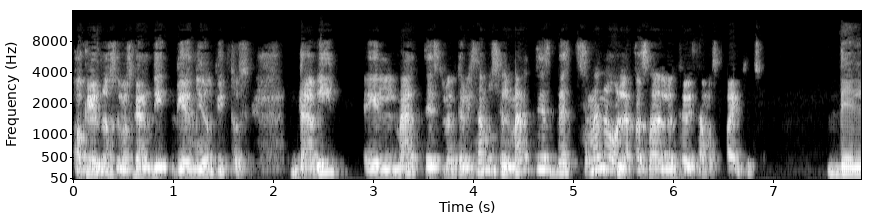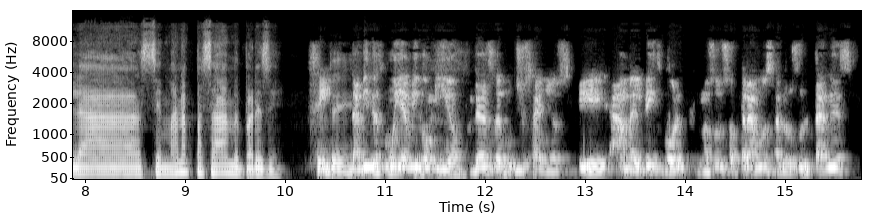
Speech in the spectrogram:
Ok, nos, nos quedan 10 minutitos. David, el martes, ¿lo entrevistamos el martes de esta semana o la pasada lo entrevistamos a De la semana pasada, me parece. Sí, David es muy amigo mío de hace muchos años y ama el béisbol. Nosotros operamos a los sultanes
